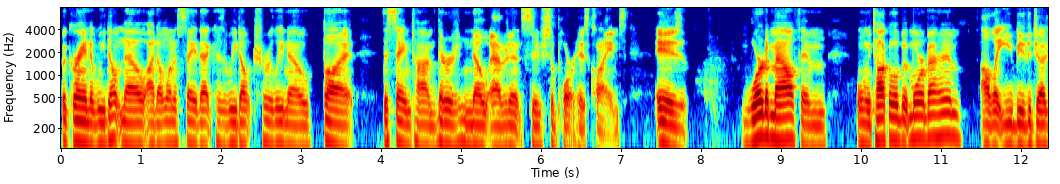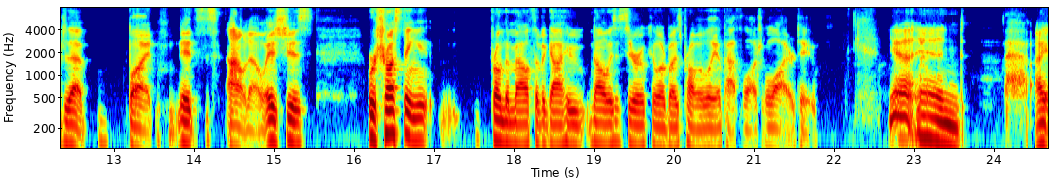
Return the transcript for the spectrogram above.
But granted, we don't know. I don't want to say that because we don't truly know. But at the same time, there is no evidence to support his claims. It is word of mouth, and when we talk a little bit more about him, I'll let you be the judge of that. But it's I don't know. It's just we're trusting from the mouth of a guy who not only is a serial killer, but is probably a pathological liar too. Yeah, and I,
